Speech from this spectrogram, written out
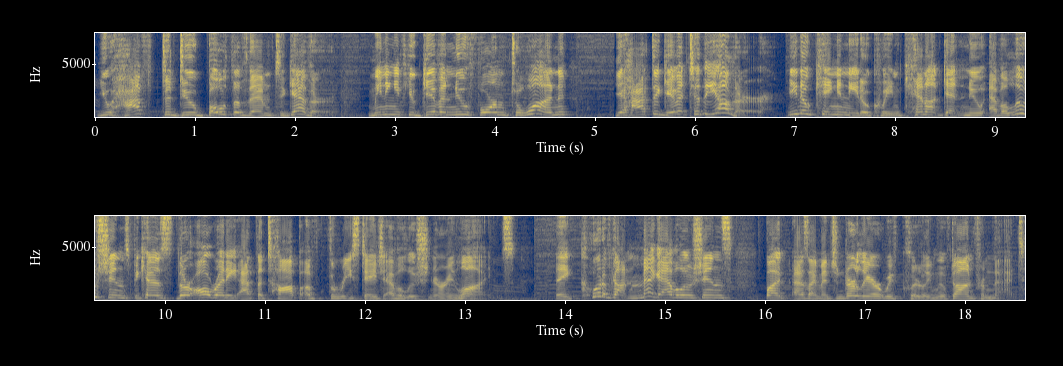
you have to do both of them together, meaning if you give a new form to one, you have to give it to the other. Nidoking and Nidoqueen cannot get new evolutions because they're already at the top of three-stage evolutionary lines. They could have gotten Mega Evolutions, but as I mentioned earlier, we've clearly moved on from that.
